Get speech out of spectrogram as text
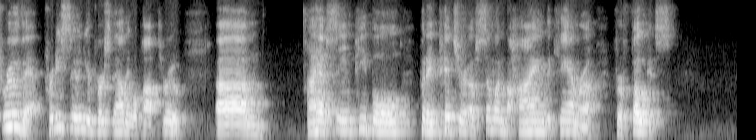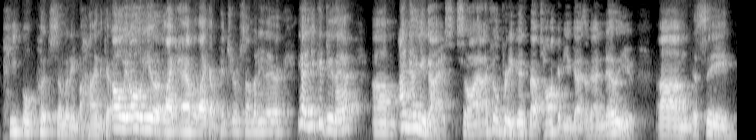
through that. Pretty soon, your personality will pop through. Um, I have seen people put a picture of someone behind the camera for focus people put somebody behind the camera. Oh, oh, you like have like a picture of somebody there. Yeah, you could do that. Um, I know you guys, so I, I, feel pretty good about talking to you guys. I mean, I know you. Um, let's see.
